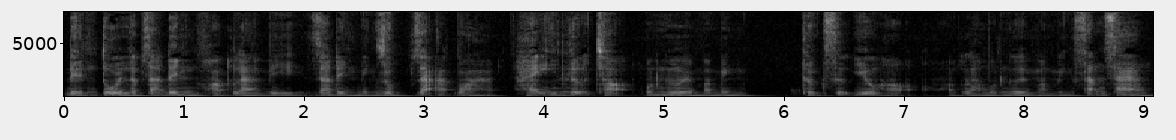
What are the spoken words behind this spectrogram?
đến tuổi lập gia đình hoặc là vì gia đình mình dục dã quá. Hãy lựa chọn một người mà mình thực sự yêu họ hoặc là một người mà mình sẵn sàng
